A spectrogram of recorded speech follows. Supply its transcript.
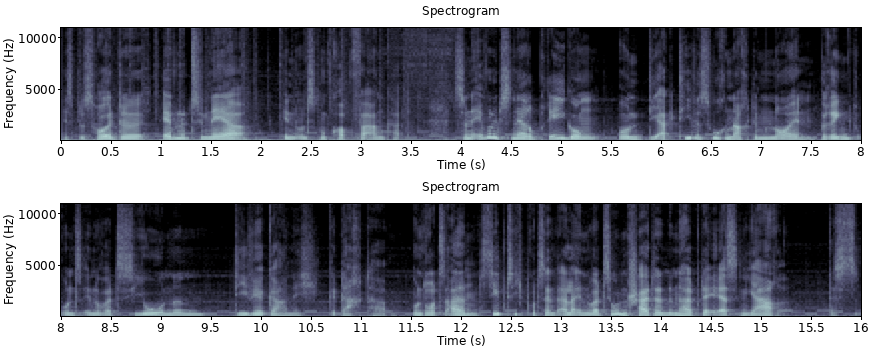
ist bis heute evolutionär in unserem Kopf verankert. Ist eine evolutionäre Prägung und die aktive Suche nach dem Neuen bringt uns Innovationen, die wir gar nicht gedacht haben. Und trotz allem, 70% aller Innovationen scheitern innerhalb der ersten Jahre. Das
